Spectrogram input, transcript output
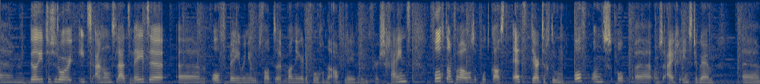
Ehm, wil je tussendoor iets aan ons laten weten? ehm, of ben je benieuwd wat de, wanneer de volgende aflevering verschijnt? Volg dan vooral onze podcast 30 doen of ons op eh, onze eigen Instagram ehm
